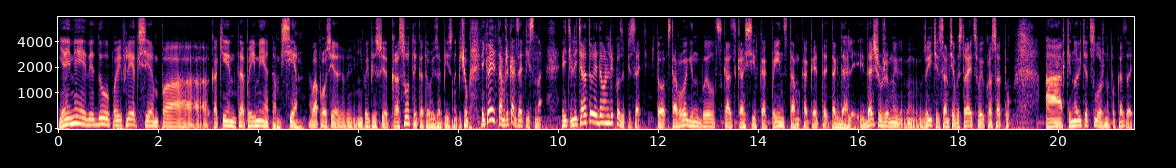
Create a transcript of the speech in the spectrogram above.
Я имею в виду по рефлексиям, по каким-то приметам, всем. Вопрос я не приписываю красоты, которые записаны. Причем, ведь понимаете, там же как записано? Ведь в литературе довольно легко записать, что Ставрогин был сказать красив, как принц, там, как это и так далее. И дальше уже мы, зритель сам себе выстраивает свою красоту. А в кино ведь это сложно показать.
